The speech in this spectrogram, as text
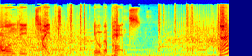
Only tight yoga pants. Huh?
